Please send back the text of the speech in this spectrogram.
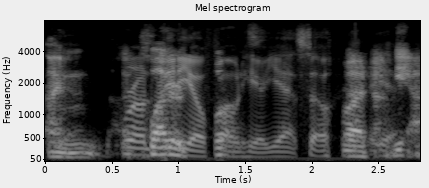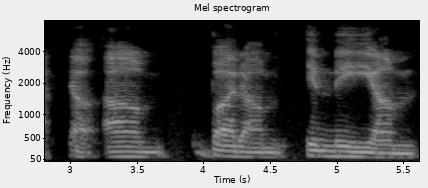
I'm We're on video with phone books. here, yeah. So but yeah. yeah, yeah. Um, but um, in the um,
